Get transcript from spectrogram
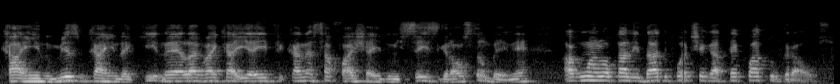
caindo, mesmo caindo aqui, né, ela vai cair aí, ficar nessa faixa aí de uns 6 graus também, né? Algumas localidades pode chegar até 4 graus.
